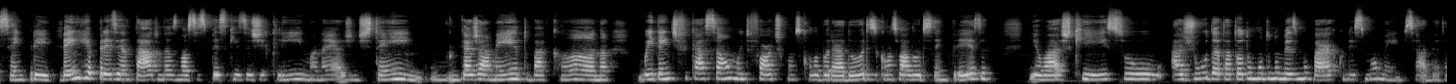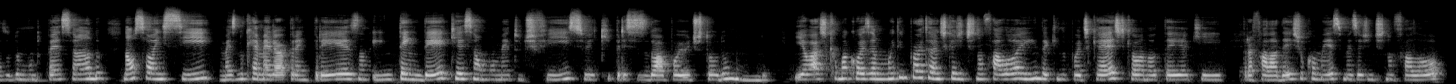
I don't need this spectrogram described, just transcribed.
sempre bem representado nas nossas pesquisas de clima, né? A gente tem um engajamento bacana, uma identificação muito forte com os colaboradores e com os valores da empresa, e eu acho que isso ajuda a tá todo mundo no mesmo barco nesse momento, sabe? A tá todo mundo pensando não só em si, mas no que é melhor para a empresa, entender que esse é um momento difícil e que precisa do apoio de todo mundo. E eu acho que uma coisa muito importante que a gente não falou ainda aqui no podcast, que eu anotei aqui para falar desde o começo, mas a gente não falou,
